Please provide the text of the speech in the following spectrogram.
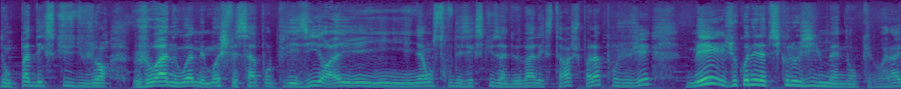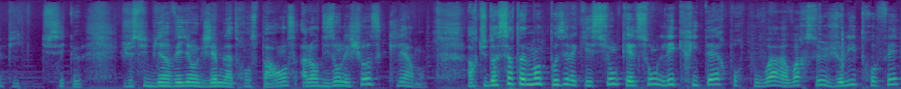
donc pas d'excuses du genre Johan, ouais, mais moi je fais ça pour le plaisir, on se trouve des excuses à deux balles, etc. Je suis pas là pour juger, mais je connais la psychologie humaine, donc voilà, et puis tu sais que je suis bienveillant et que j'aime la transparence, alors disons les choses clairement. Alors tu dois certainement te poser la question quels sont les critères pour pouvoir avoir ce joli trophée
